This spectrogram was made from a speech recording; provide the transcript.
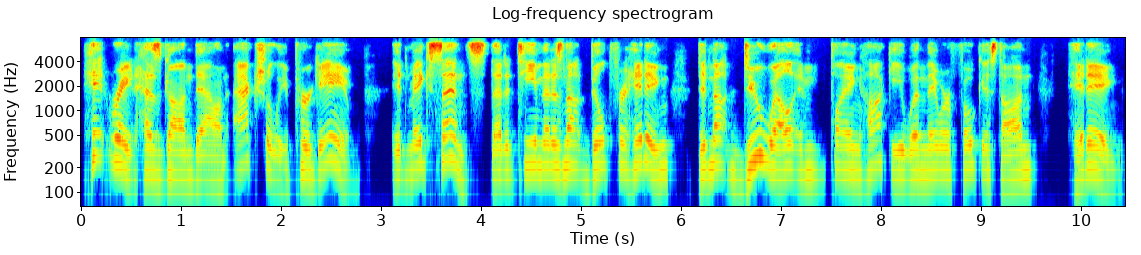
hit rate has gone down actually per game it makes sense that a team that is not built for hitting did not do well in playing hockey when they were focused on hitting.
